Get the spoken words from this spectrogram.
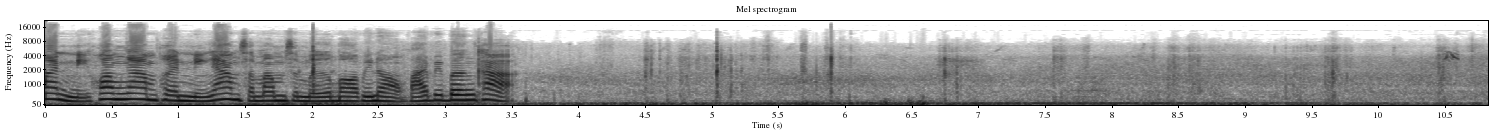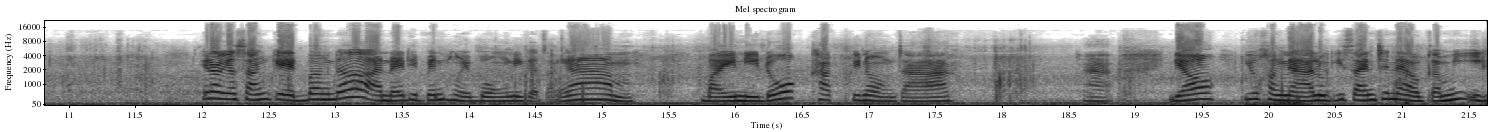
มั่นนี่ความงามเพิ่นนี่งามสม่ำเสมอบอพี่น้องไปไปเบิงค่ะพี่น้องจะสังเกตเบิงเด้ออันไหนที่เป็นหวยบงนี่ก็จะงาม ใบนี่ดกคักพี่น้องจ้า อ่าเดี๋ยวอยู่ข้างหน้าลูกอีสานชาแนลก็มีอีก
